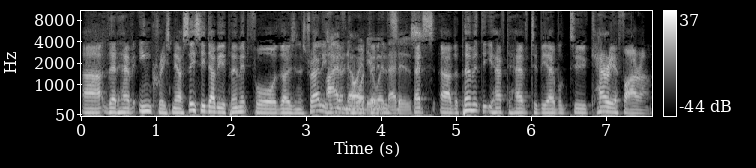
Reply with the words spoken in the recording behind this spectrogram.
uh, that have increased. Now, CCW permit for those in Australia, who I have don't no know idea what that is. That's uh, the permit that you have to have to be able to carry a firearm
